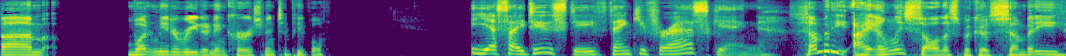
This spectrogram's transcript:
Um, want me to read an encouragement to people? Yes, I do, Steve. Thank you for asking. Somebody, I only saw this because somebody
